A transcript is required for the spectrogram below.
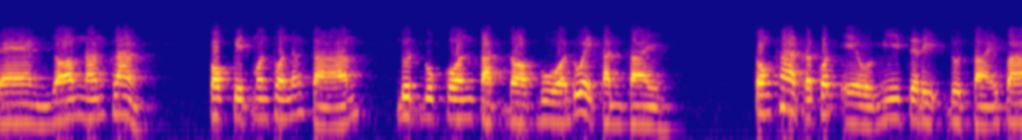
แดง ย้อมน้ำคลั่ง ปกปิดมณฑลทั้งสาม ดุดบุคคลตัดดอกบัวด้วยกันไกทรงคาดประคตเอวมีสิริดุดสายฟ้า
